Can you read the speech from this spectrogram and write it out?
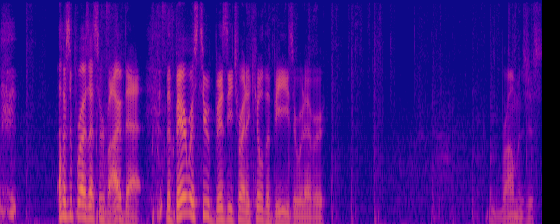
I was surprised I survived that. The bear was too busy trying to kill the bees or whatever. Ramen's just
